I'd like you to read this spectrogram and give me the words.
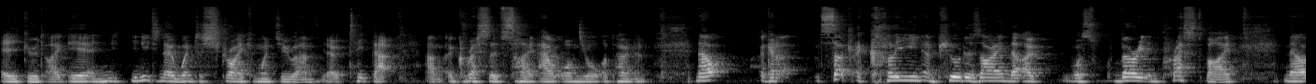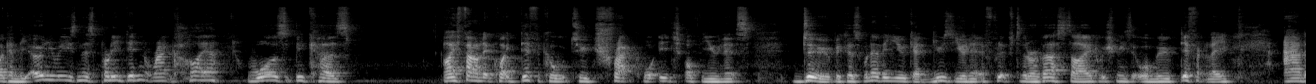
a good idea, and you need to know when to strike and when to um, you know take that um, aggressive side out on your opponent. Now, again, such a clean and pure design that I was very impressed by. Now, again, the only reason this probably didn't rank higher was because I found it quite difficult to track what each of the units do because whenever you use the unit, it flips to the reverse side, which means it will move differently. And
